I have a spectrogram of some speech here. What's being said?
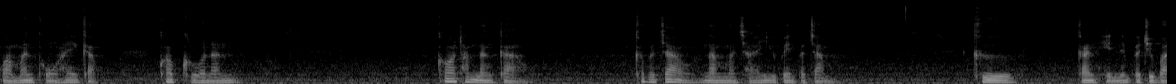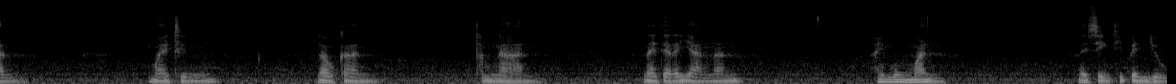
ความมั่นคงให้กับครอบครัวนั้น ข้อทำดังกล่าว ข้าพเจ้านำมาใช้อยู่เป็นประจำ คือการเห็นในปัจจุบัน หมายถึงเราการ ทำงาน ในแต่ละอย่างนั้น ให้มุ่งมั่น ในสิ่งที่เป็นอยู่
